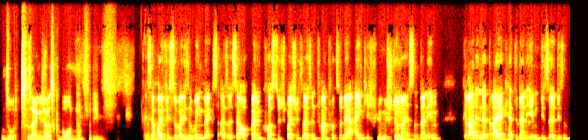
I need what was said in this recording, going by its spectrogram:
Und so ist es eigentlich alles geboren ne, mit ihm. Ist ja häufig so bei diesen Wingbacks. Also ist ja auch bei einem Kostic beispielsweise in Frankfurt so, der eigentlich Flügelstürmer ist und dann eben gerade in der Dreierkette dann eben diese, diesen,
